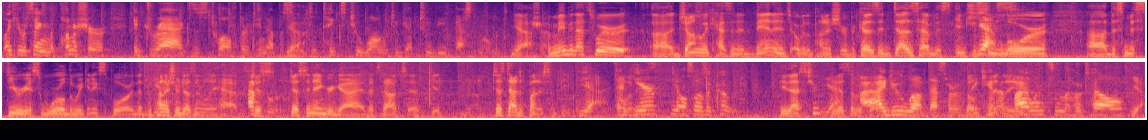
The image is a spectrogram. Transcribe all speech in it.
like you were saying, The Punisher, it drags. It's 12, 13 episodes. Yeah. It takes too long to get to the best moments. Yeah, of the show. but maybe that's where uh, John Wick has an advantage over the Punisher because it does have this interesting Yes. lore, uh, this mysterious world that we can explore that the Punisher doesn't really have. It's just Absolutely. just an angry guy that's out to get, you know, just out to punish some people. Yeah, and here is. he also has a code. Yeah, that's true. Yeah, He does have a I, I do love that sort of. They can't have violence in the hotel. Yeah,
